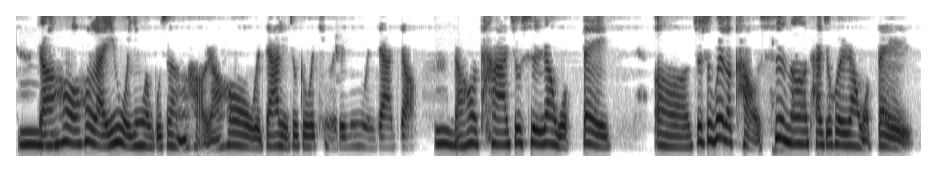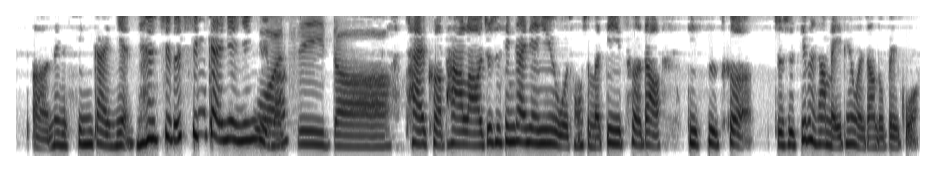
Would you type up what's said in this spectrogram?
嗯，然后后来因为我英文不是很好，然后我家里就给我请了一个英文家教，嗯，然后他就是让我背，呃，就是为了考试呢，他就会让我背。呃，那个新概念，你还记得新概念英语吗？我记得，太可怕了！就是新概念英语，我从什么第一册到第四册，就是基本上每一篇文章都背过。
